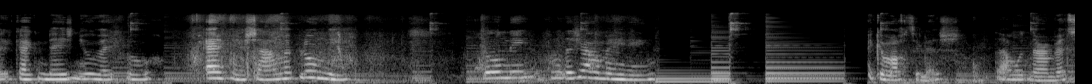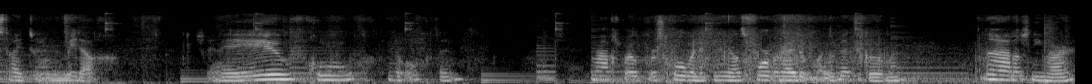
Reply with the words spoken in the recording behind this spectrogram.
Kijk, kijk naar deze nieuwe weekvlog. En ik samen met Blondie. Blondie, wat is jouw mening? Ik heb achterles. Daar moet naar een wedstrijd toe in de middag. Misschien heel vroeg in de ochtend. Normaal gesproken voor school ben ik nu aan het voorbereiden om uit het bed te komen. Nou, dat is niet waar.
